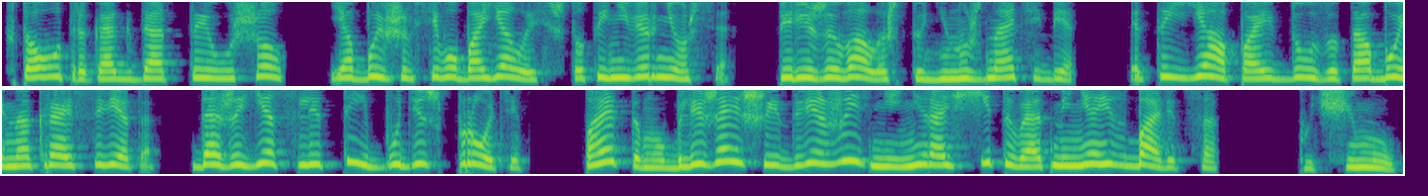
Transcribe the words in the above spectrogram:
В то утро, когда ты ушел, я больше всего боялась, что ты не вернешься. Переживала, что не нужна тебе. Это я пойду за тобой на край света, даже если ты будешь против. Поэтому ближайшие две жизни не рассчитывай от меня избавиться. Почему?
